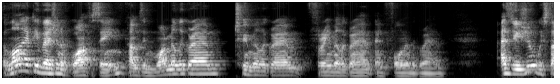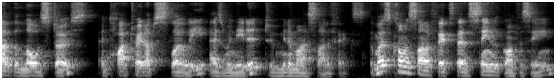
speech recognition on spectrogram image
The long-acting version of guanfacine comes in 1mg, 2mg, 3mg and 4mg. As usual, we start at the lowest dose and titrate up slowly as we need it to minimize side effects. The most common side effects that are seen with guanfacine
